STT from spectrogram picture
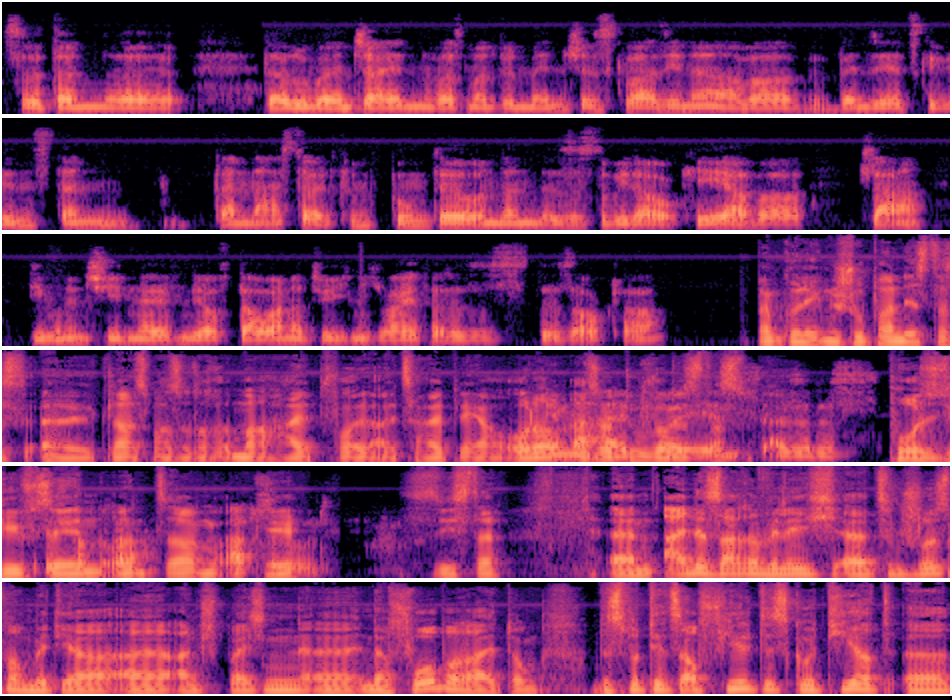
Es wird dann äh, darüber entscheiden, was man für ein Mensch ist quasi, ne? Aber wenn du jetzt gewinnst, dann, dann hast du halt fünf Punkte und dann ist es so wieder okay, aber klar, die Unentschieden helfen dir auf Dauer natürlich nicht weiter, das ist, das ist auch klar. Beim Kollegen Schuppan ist das äh, Glaswasser doch immer halb voll als halb leer, oder? Immer also du würdest das, also das positiv sehen und sagen, okay, Absolut. siehst du. Ähm, eine Sache will ich äh, zum Schluss noch mit dir äh, ansprechen. Äh, in der Vorbereitung, und das wird jetzt auch viel diskutiert, äh,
